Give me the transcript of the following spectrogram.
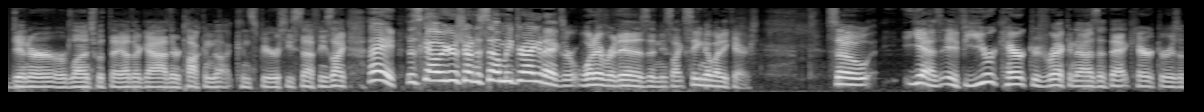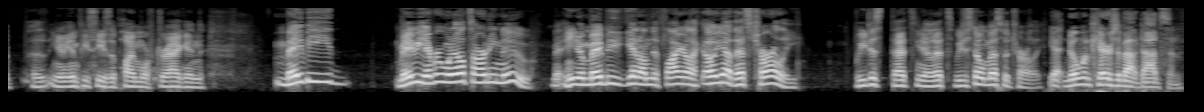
dinner or lunch with the other guy, and they're talking about conspiracy stuff. And he's like, "Hey, this guy over here is trying to sell me dragon eggs or whatever it is," and he's like, "See, nobody cares." So yes, if your characters recognize that that character is a, a, you know NPC is a polymorph dragon, maybe maybe everyone else already knew. You know, maybe again on the fly you're like, oh yeah, that's Charlie. We just that's you know that's we just don't mess with Charlie. Yeah, no one cares about Dodgson.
